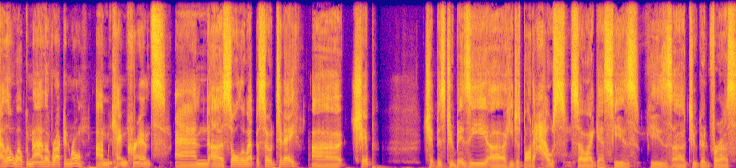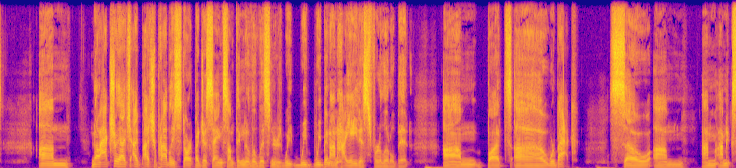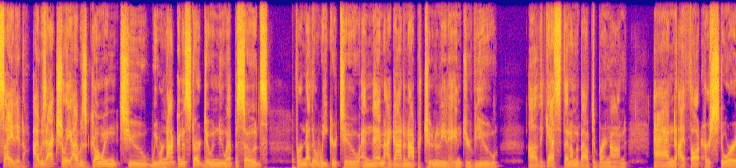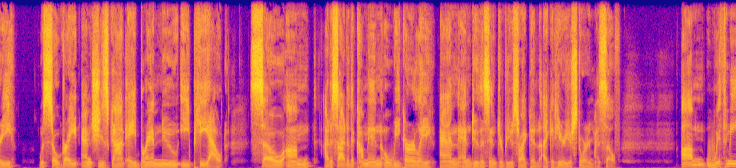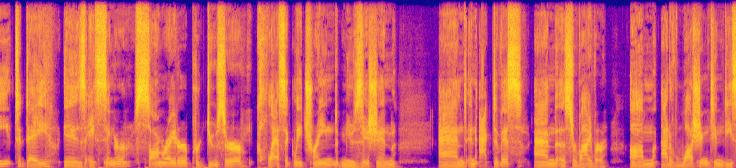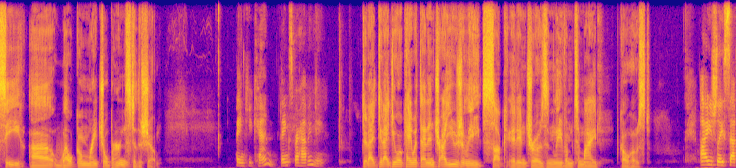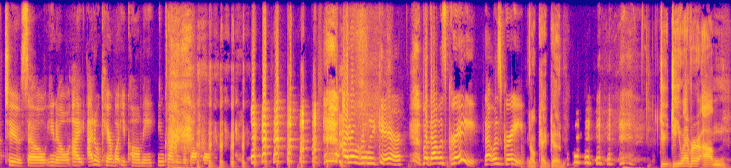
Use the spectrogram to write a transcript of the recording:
hello, welcome to I Love Rock and Roll. I'm Ken Krantz, and uh, solo episode today. Uh, Chip, Chip is too busy. Uh, he just bought a house, so I guess he's he's uh, too good for us. Um, no, actually, I, sh- I, I should probably start by just saying something to the listeners. We we we've been on hiatus for a little bit, um, but uh, we're back. So um, I'm I'm excited. I was actually I was going to we were not going to start doing new episodes for another week or two, and then I got an opportunity to interview uh, the guest that I'm about to bring on, and I thought her story was so great, and she's got a brand new EP out. So um, I decided to come in a week early and and do this interview so I could I could hear your story myself. Um, with me today is a singer, songwriter, producer, classically trained musician, and an activist and a survivor. Um, out of Washington, D.C., uh, welcome Rachel Burns to the show. Thank you, Ken. Thanks for having me. Did I did I do okay with that intro? I usually suck at intros and leave them to my co-host. I usually suck too, so you know, I I don't care what you call me. You can call me Rebecca. I don't really care, but that was great. That was great. Okay, good. do do you ever um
